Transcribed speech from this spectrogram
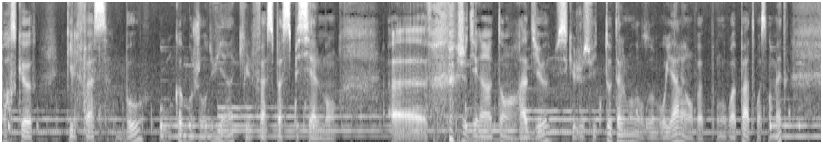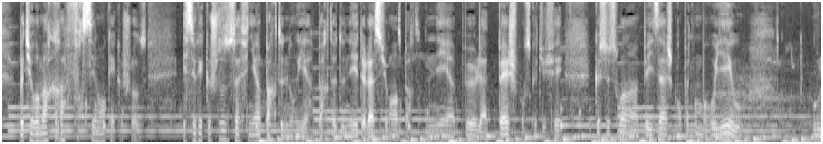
Parce que qu'il fasse beau, ou comme aujourd'hui, hein, qu'il fasse pas spécialement, euh, je dirais un temps radieux, puisque je suis totalement dans un brouillard et on ne voit pas à 300 mètres, bah, tu remarqueras forcément quelque chose. Et ce quelque chose, ça finira par te nourrir, par te donner de l'assurance, par te donner un peu la pêche pour ce que tu fais. Que ce soit un paysage complètement brouillé ou, ou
